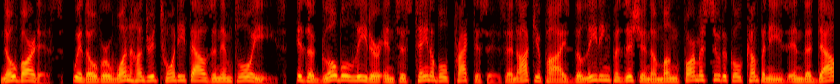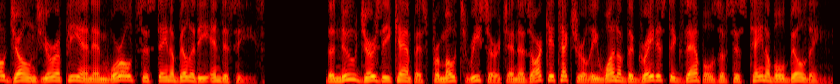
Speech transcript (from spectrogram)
Novartis, with over 120,000 employees, is a global leader in sustainable practices and occupies the leading position among pharmaceutical companies in the Dow Jones European and World Sustainability Indices. The New Jersey campus promotes research and is architecturally one of the greatest examples of sustainable building.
